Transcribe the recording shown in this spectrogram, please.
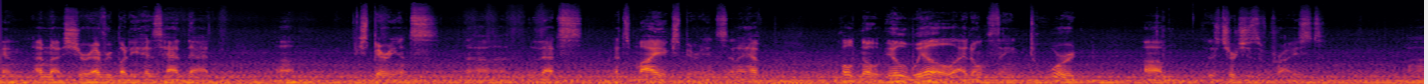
and I'm not sure everybody has had that um, experience. Uh, that's that's my experience, and I have hold no ill will. I don't think toward um, the churches of Christ, uh,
